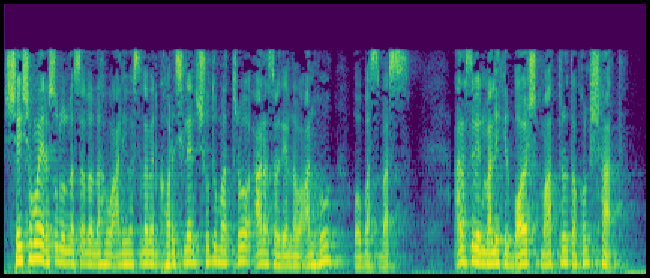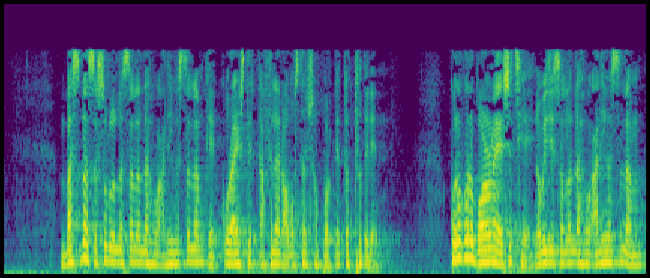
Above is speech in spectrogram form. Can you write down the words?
সেই সময় রসুল্লাহ সাল্লু আলী আসলামের ঘরে ছিলেন শুধুমাত্র আনাস রদিয়াল্লাহ আনহু ও বাসবাস। আনাসিবিন মালিকের বয়স মাত্র তখন সাত। বাসবাস রসুল্লাহ সাল্লু আলী আসাল্লামকে কোরাইশদের কাফেলার অবস্থান সম্পর্কে তথ্য দিলেন। কোন কোন বর্ণনায় এসেছে নবীজি সাল্লু আলী আসাল্লাম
